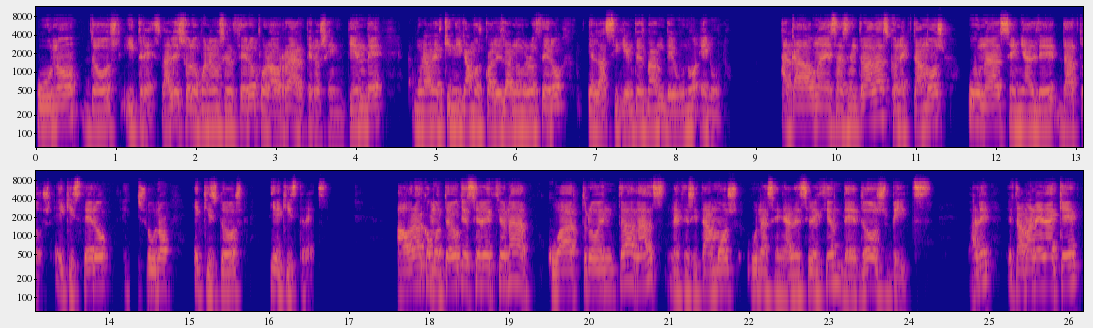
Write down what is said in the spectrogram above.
1, 2 y 3. ¿vale? Solo ponemos el 0 por ahorrar, pero se entiende una vez que indicamos cuál es la número 0 que las siguientes van de 1 en 1. A cada una de esas entradas conectamos una señal de datos X0, X1, X2 X3. Ahora, como tengo que seleccionar cuatro entradas, necesitamos una señal de selección de dos bits. ¿vale? De tal manera que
